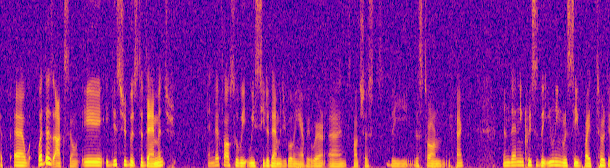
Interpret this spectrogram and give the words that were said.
uh, uh, wh- what does Axel? I it distributes the damage and that's also we, we see the damage going everywhere and it's not just the the storm effect and then increases the healing received by 30%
